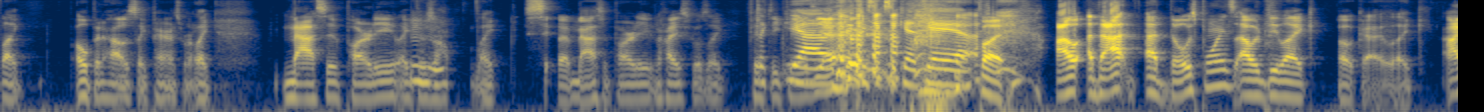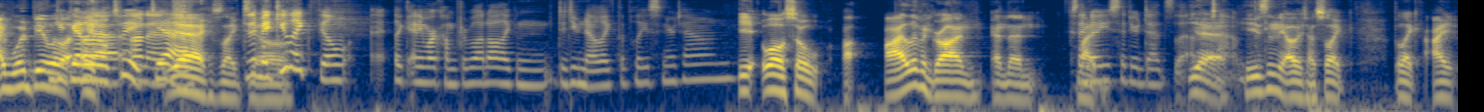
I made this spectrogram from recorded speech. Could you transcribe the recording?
like open house, like parents were like massive party. Like there's a mm-hmm. like a massive party in high school. It's like fifty kids. Yeah, 50, 60 kids. Yeah, yeah, yeah. but I that at those points I would be like okay, like I would be a little You get a like, little Yeah, tweaked. Yeah. yeah, because like Did it make yo- you like feel uh, like any more comfortable at all? Like, in, did you know like the police in your town? Yeah, well, so uh, I live in Groton, and then Because I know you said your dad's the other yeah, town. he's in the other town. So like, but like I,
